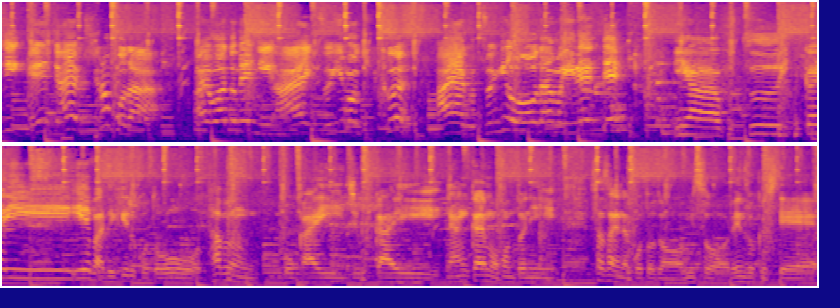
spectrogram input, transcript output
事返事。早くしろこだ。はいお後麺にはい次も聞く。早く次のオーダーも入れて。いや普通1回言えばできることを多分5回10回何回も本当に些細なことのミスを連続して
